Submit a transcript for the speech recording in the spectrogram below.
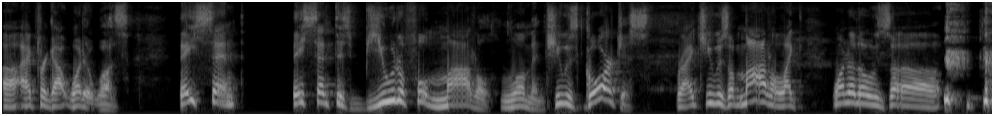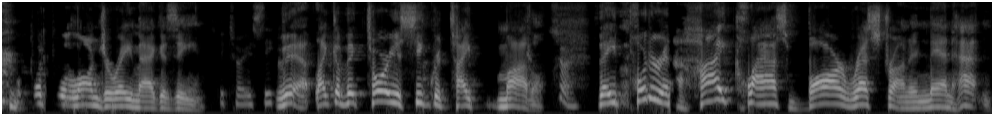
Uh, I forgot what it was. They sent they sent this beautiful model woman. She was gorgeous, right? She was a model, like one of those uh, what's the lingerie magazine? Victoria's Secret. Yeah, like a Victoria's Secret type model. Sure. They put her in a high class bar restaurant in Manhattan.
